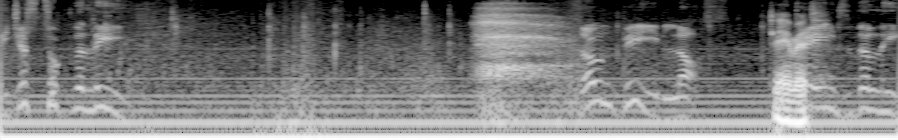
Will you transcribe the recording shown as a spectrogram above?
They just took the lead. Zone B lost. Damn it. Gains the lead.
